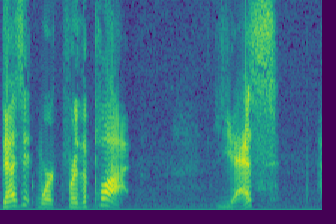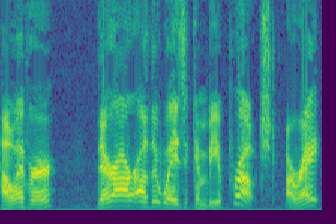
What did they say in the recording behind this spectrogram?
Does it work for the plot? Yes. However, there are other ways it can be approached, all right?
